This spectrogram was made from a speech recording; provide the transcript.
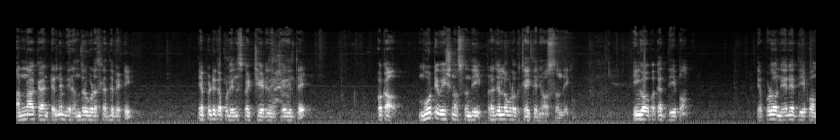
అన్నా క్యాంటీన్ని మీరందరూ కూడా శ్రద్ధ పెట్టి ఎప్పటికప్పుడు ఇన్స్పెక్ట్ చేయడం చేయగలిగితే ఒక మోటివేషన్ వస్తుంది ప్రజల్లో కూడా ఒక చైతన్యం వస్తుంది. ఇంకొక పక్క దీపం. ఎప్పుడో నేనే దీపం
